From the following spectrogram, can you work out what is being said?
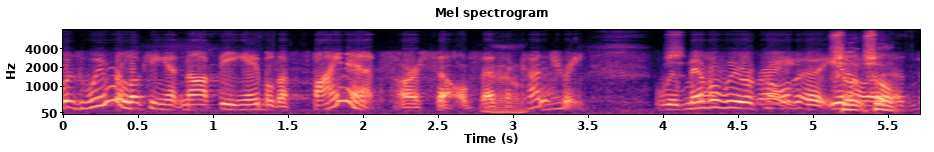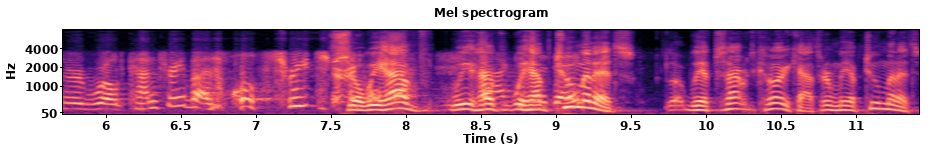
was we were looking at not being able to finance ourselves as Yeah. a country. Remember, we were called a you So- know so- a third world country by the Wall Street Journal. So we have we have we have two day. minutes. We have time. To sorry, Catherine. We have two minutes.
